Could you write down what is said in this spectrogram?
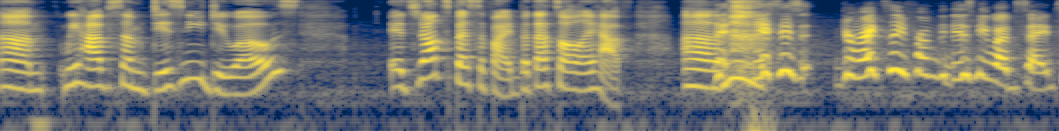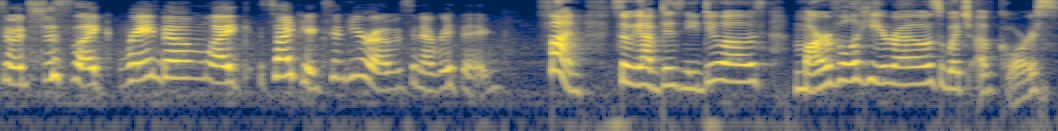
Um, we have some Disney duos. It's not specified, but that's all I have. Um, this is directly from the Disney website, so it's just like random like sidekicks and heroes and everything. Fun. So we have Disney duos, Marvel heroes, which of course,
